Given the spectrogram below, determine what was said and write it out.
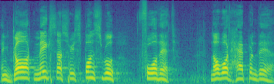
And God makes us responsible for that. Now, what happened there?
